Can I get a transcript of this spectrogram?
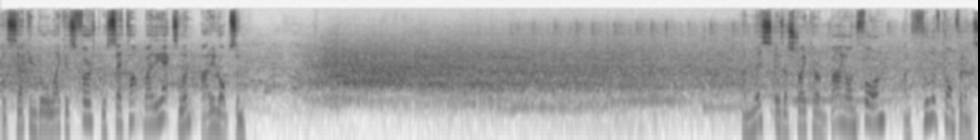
His second goal, like his first, was set up by the excellent Barry Robson. And this is a striker bang on form and full of confidence.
